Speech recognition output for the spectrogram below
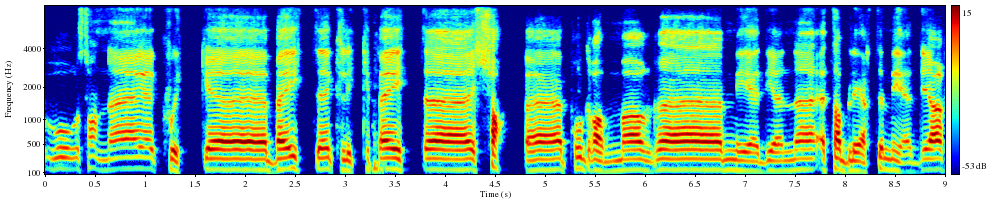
hvor sånne quick-bait, eh, clickbait, eh, kjappe programmer, eh, mediene, etablerte medier,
